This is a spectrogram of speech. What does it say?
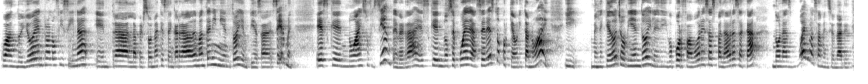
Cuando yo entro a la oficina, entra la persona que está encargada de mantenimiento y empieza a decirme, es que no hay suficiente, ¿verdad? Es que no se puede hacer esto porque ahorita no hay. Y me le quedo lloviendo y le digo, por favor, esas palabras acá no las vuelvas a mencionar. Y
